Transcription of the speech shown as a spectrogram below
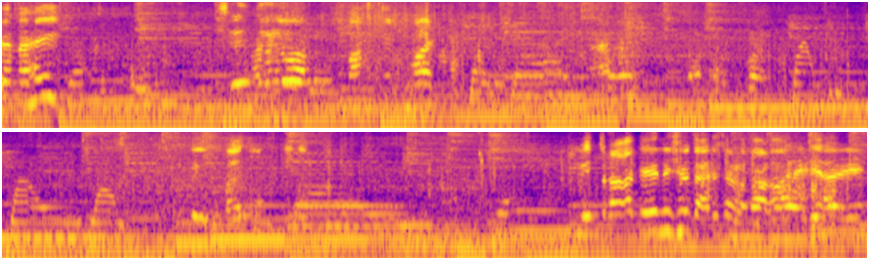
જો નહીં? મિત્ર એની શું તારી ચડતા આઈડિયા નહીં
